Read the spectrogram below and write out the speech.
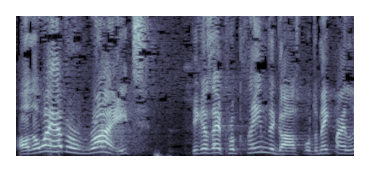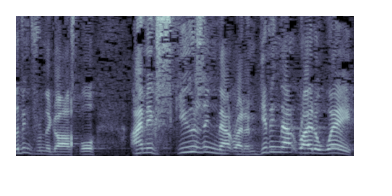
Although I have a right because I proclaim the gospel to make my living from the gospel, I'm excusing that right. I'm giving that right away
